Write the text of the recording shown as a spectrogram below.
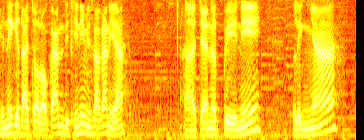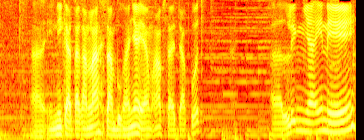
ini kita colokan di sini misalkan ya. Nah, channel B ini linknya. Nah, ini katakanlah sambungannya ya maaf saya cabut. Uh, linknya ini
